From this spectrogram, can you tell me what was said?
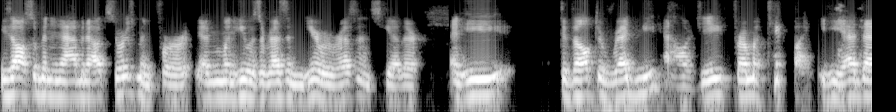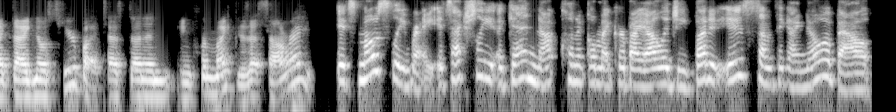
he's also been an avid outdoorsman for. And when he was a resident here, we were residents together, and he developed a red meat allergy from a tick bite. He had that diagnosed here by a test done in in Clinton Does that sound right? It's mostly right. It's actually, again, not clinical microbiology, but it is something I know about.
